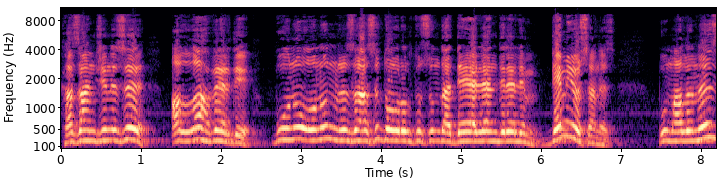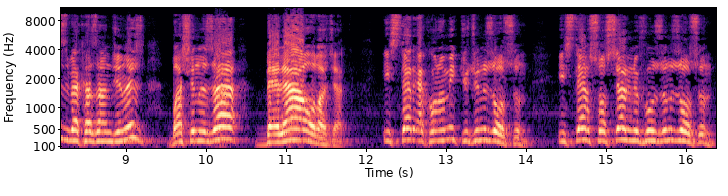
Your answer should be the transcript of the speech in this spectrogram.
kazancınızı Allah verdi, bunu onun rızası doğrultusunda değerlendirelim demiyorsanız, bu malınız ve kazancınız başınıza bela olacak. İster ekonomik gücünüz olsun, ister sosyal nüfuzunuz olsun,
